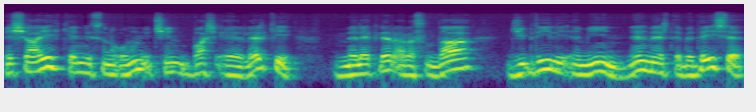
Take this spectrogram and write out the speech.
Meşayih kendisine onun için baş eğerler ki melekler arasında Cibril-i Emin ne mertebede ise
